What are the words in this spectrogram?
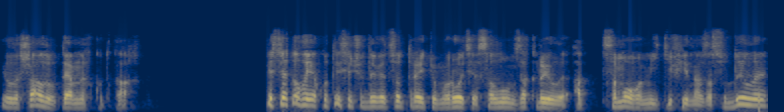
і лишали у темних кутках. Після того, як у 1903 році салун закрили, а самого Мікі Фіна засудили,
